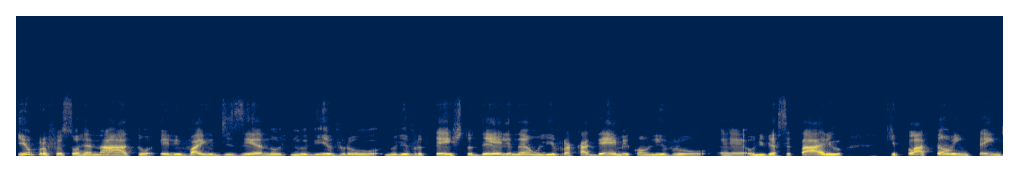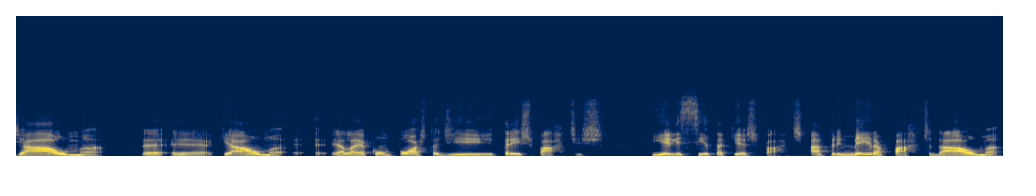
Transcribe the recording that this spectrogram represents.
E o professor Renato, ele vai dizer no, no livro, no livro texto dele, né, um livro acadêmico, um livro é, universitário, que Platão entende a alma, é, é, que a alma é, ela é composta de três partes. E ele cita aqui as partes. A primeira parte da alma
